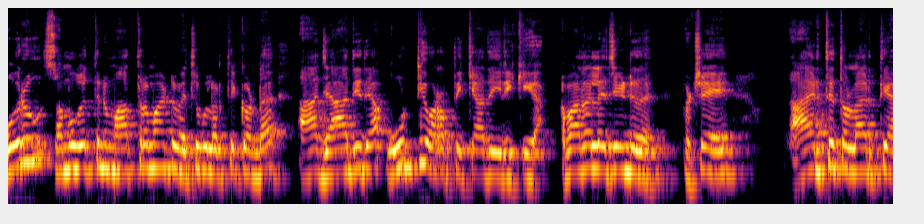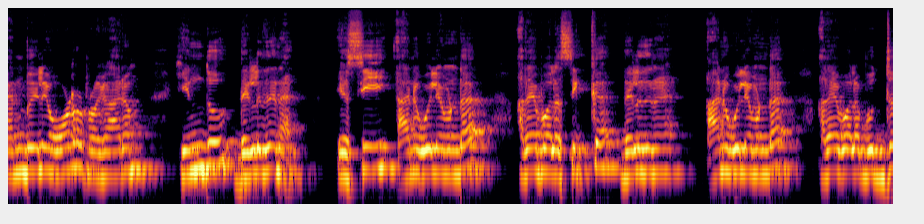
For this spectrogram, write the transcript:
ഒരു സമൂഹത്തിന് മാത്രമായിട്ട് വെച്ച് പുലർത്തിക്കൊണ്ട് ആ ജാതീയത ഊട്ടി ഉറപ്പിക്കാതെ ഇരിക്കുക. അപ്പൊ അതല്ലേ ചെയ്യേണ്ടത്? പക്ഷേ ആയിരത്തി തൊള്ളായിരത്തി അൻപതിലെ ഓർഡർ പ്രകാരം ഹിന്ദു ദളിതന് എസ് സി ആനുകൂല്യമുണ്ട്. അതേപോലെ സിഖ് ദളിതന് ആനുകൂല്യമുണ്ട്. അതേപോലെ ബുദ്ധ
